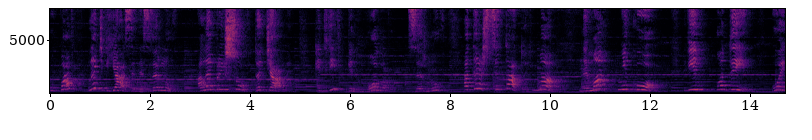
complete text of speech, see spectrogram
Упав, ледь в'язи не звернув, але прийшов до тями. Підвів він голову, зирнув, а де ж це тато й мама? Нема нікого. Він один. Ой,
